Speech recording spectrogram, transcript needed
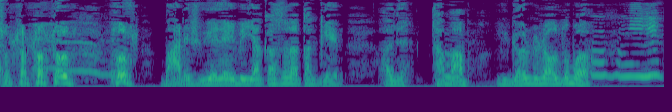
Sus sus sus sus. Sus. Bari şu yeleğimin yakasına takayım. Hadi tamam. Gönlün oldu mu? İyi.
